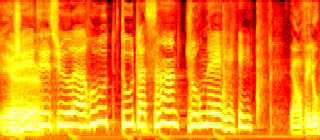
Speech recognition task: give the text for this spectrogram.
J'ai euh, été sur la route toute la sainte journée et en vélo.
